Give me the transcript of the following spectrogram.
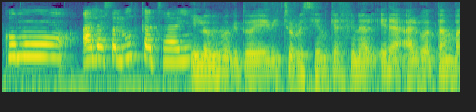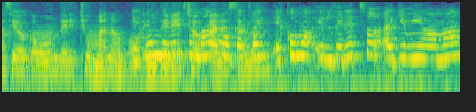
como a la salud, ¿cachai? Y lo mismo que tú habías dicho recién, que al final era algo tan básico como un derecho humano, el derecho, a la salud. Es como el derecho a que mi mamá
